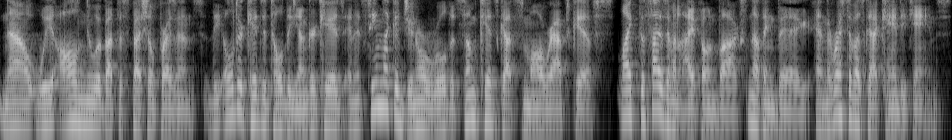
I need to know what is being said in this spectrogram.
Now, we all knew about the special presents. The older kids had told the younger kids, and it seemed like a general rule that some kids got small wrapped gifts, like the size of an iPhone box, nothing big, and the rest of us got candy canes.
